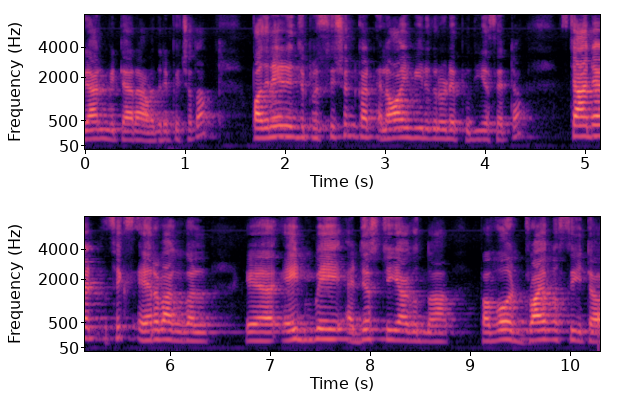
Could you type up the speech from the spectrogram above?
Grand Vitara അവതരിപ്പിച്ചത്. പതിനേഴ് ഇഞ്ച് പ്രിസിഷൻ കട്ട് അലോയ് വീലുകളുടെ പുതിയ set. Standard six air bags eight way adjust ചെയ്യാവുന്ന power driver seat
